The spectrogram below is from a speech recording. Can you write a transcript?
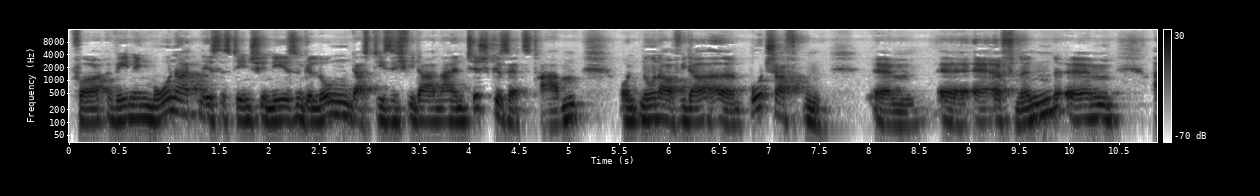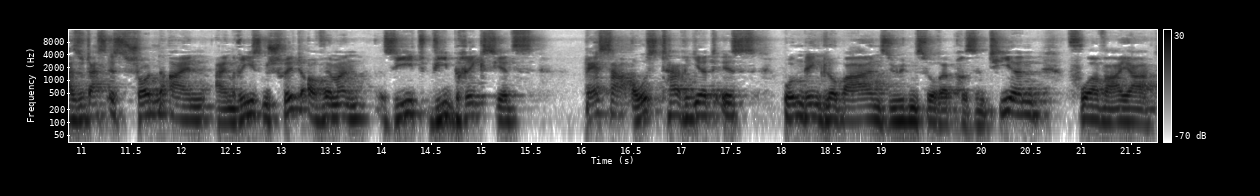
vor wenigen Monaten ist es den Chinesen gelungen, dass die sich wieder an einen Tisch gesetzt haben und nun auch wieder äh, Botschaften ähm, äh, eröffnen. Ähm, also das ist schon ein, ein Riesenschritt, auch wenn man sieht, wie BRICS jetzt besser austariert ist um den globalen Süden zu repräsentieren. Vor war ja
